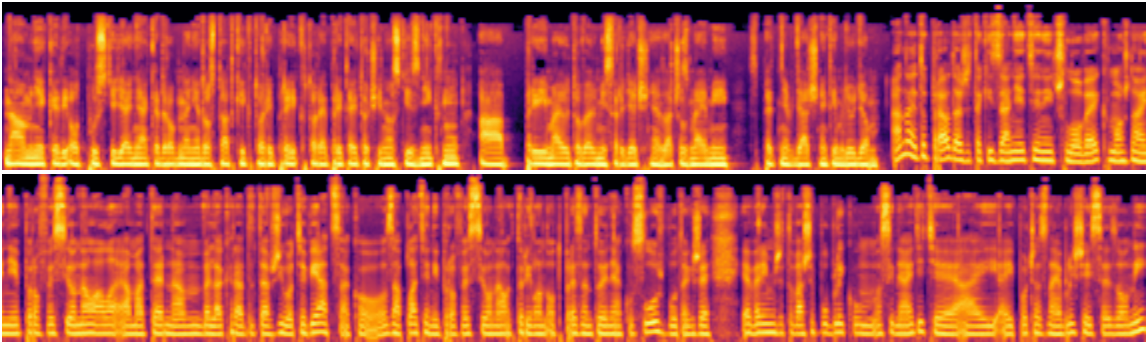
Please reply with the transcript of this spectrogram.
nám niekedy odpustiť aj nejaké drobné nedostatky, ktoré pri, ktoré pri tejto činnosti vzniknú a prijímajú to veľmi srdečne, za čo sme aj my spätne vďační tým ľuďom. Áno, je to pravda, že taký zanietený človek, možno aj neprofesionál, ale amatér nám veľakrát dá v živote viac ako zaplatený profesionál, ktorý len odprezentuje nejakú službu. Takže ja verím, že to vaše publikum si nájdete aj, aj počas najbližšej sezóny.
